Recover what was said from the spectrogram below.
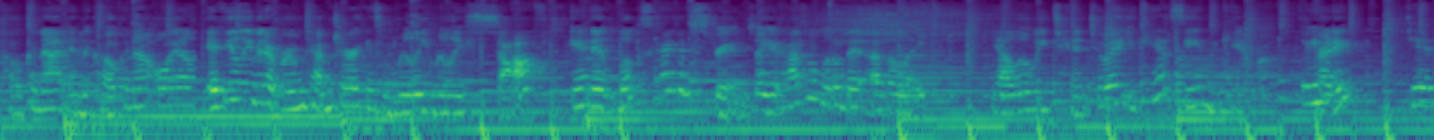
coconut and the coconut oil. If you leave it at room temperature, it gets really, really soft and it looks kind of strange. Like it has a little bit of a like yellowy tint to it. You can't see in the camera. Three. Ready? Two.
